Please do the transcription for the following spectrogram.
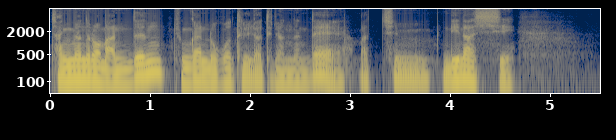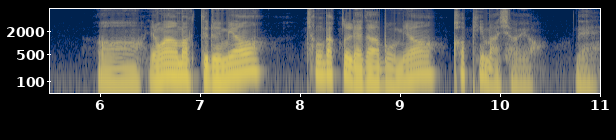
장면으로 만든 중간 로고 들려드렸는데 마침 리나 씨 어, 영화 음악 들으며 창밖을 내다보며 커피 마셔요. 네,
